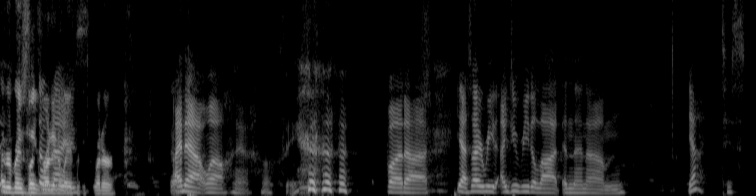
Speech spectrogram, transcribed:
everybody's like so running nice. away from Twitter. Yeah. I know. Well, yeah, we'll see. but uh, yes, yeah, so I read. I do read a lot, and then um, yeah, just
